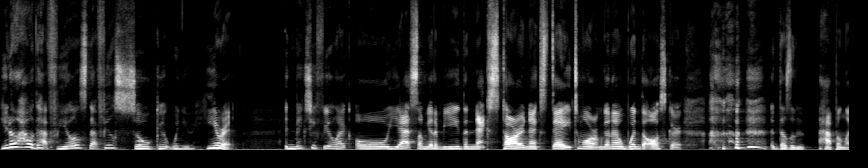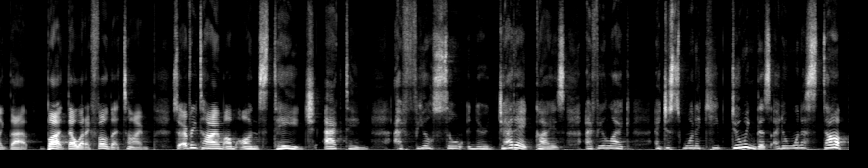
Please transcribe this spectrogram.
You know how that feels? That feels so good when you hear it. It makes you feel like, "Oh, yes, I'm to be the next star next day. Tomorrow I'm to win the Oscar." it doesn't happen like that but that what I felt that time. So every time I'm on stage acting, I feel so energetic, guys. I feel like I just want to keep doing this. I don't want to stop.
